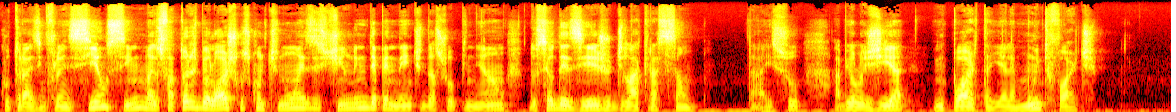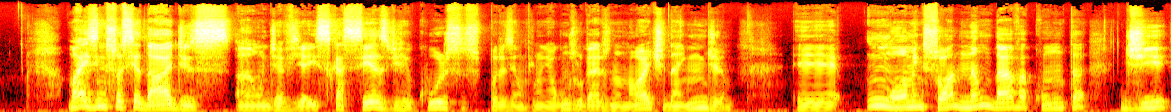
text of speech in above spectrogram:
culturais influenciam sim, mas os fatores biológicos continuam existindo independente da sua opinião, do seu desejo de lacração. Tá? Isso a biologia importa e ela é muito forte. Mas em sociedades uh, onde havia escassez de recursos, por exemplo, em alguns lugares no norte da Índia, é, um homem só não dava conta de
